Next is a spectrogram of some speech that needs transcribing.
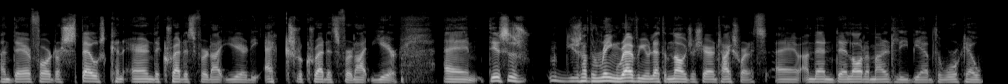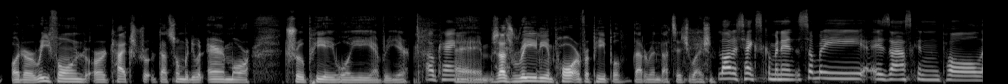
and therefore their spouse can earn the credits for that year, the extra credits for that year. Um, this is you just have to ring revenue and let them know you're sharing tax credits, um, and then they'll automatically be able to work out either a refund or a tax tr- that somebody will earn more through PAYE every year. Okay. Um, so that's really important for people that are in that situation. A lot of texts coming in. Somebody is asking Paul,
